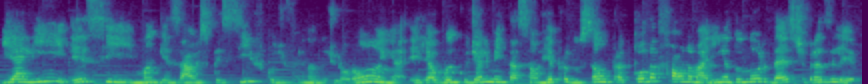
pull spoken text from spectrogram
E ali, esse manguezal específico de Fernando de Noronha, ele é o banco de alimentação e reprodução para toda a fauna marinha do Nordeste brasileiro.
